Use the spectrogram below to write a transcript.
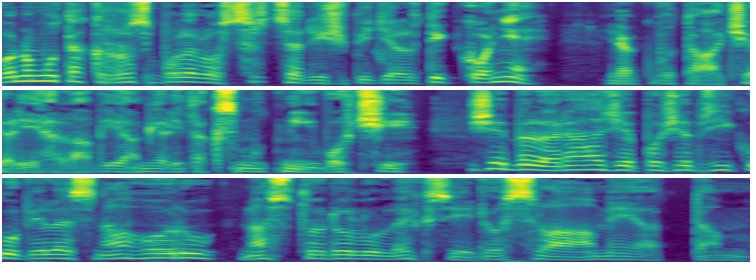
ono mu tak rozbolelo srdce, když viděl ty koně, jak otáčeli hlavy a měli tak smutný oči, že byl rád, že po žebříku vylez nahoru, na stodolu leh si do slámy a tam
